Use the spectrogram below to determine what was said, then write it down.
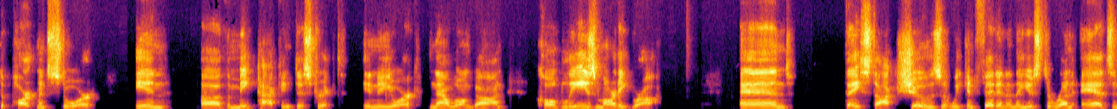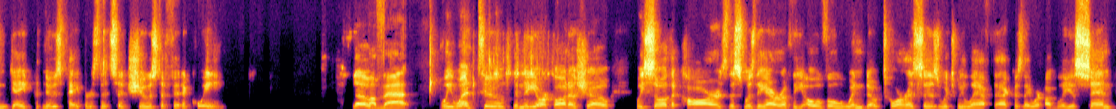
department store in uh, the meatpacking district in New York, now long gone, called Lee's Mardi Gras. And they stock shoes that we can fit in. And they used to run ads in gay newspapers that said shoes to fit a queen. So love that. We went to the New York Auto Show. We saw the cars. This was the era of the oval window Tauruses, which we laughed at because they were ugly as sin.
